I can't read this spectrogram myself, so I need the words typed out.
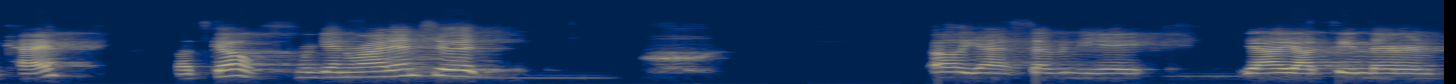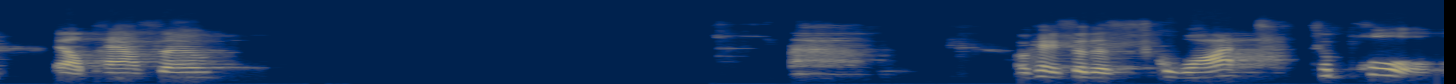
okay? Let's go. We're getting right into it. Oh yeah, 78. Yeah, y'all seen there in El Paso. Okay, so the squat to pull.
